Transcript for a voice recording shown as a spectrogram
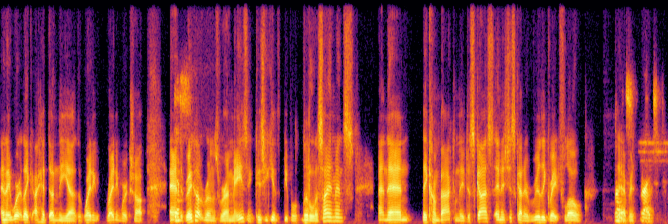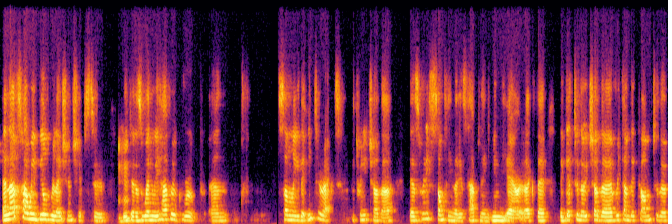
and they work like i had done the uh, the writing writing workshop and yes. the breakout rooms were amazing because you give people little assignments and then they come back and they discuss, and it's just got a really great flow. Right, right. And that's how we build relationships too. Mm-hmm. Because when we have a group and suddenly they interact between each other, there's really something that is happening in the air. Like they, they get to know each other every time they come to the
